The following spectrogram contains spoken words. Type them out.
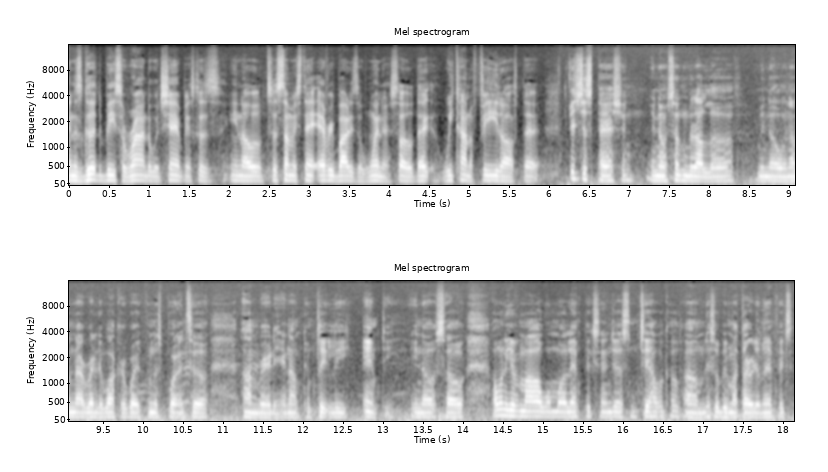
and it's good to be surrounded with champions because you know to some extent everybody's a winner. So that we kind of feed off that. It's just passion you know something that i love you know and i'm not ready to walk away from the sport until i'm ready and i'm completely empty you know. So i want to give them all one more olympics and just see how it goes um, this will be my third olympics.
